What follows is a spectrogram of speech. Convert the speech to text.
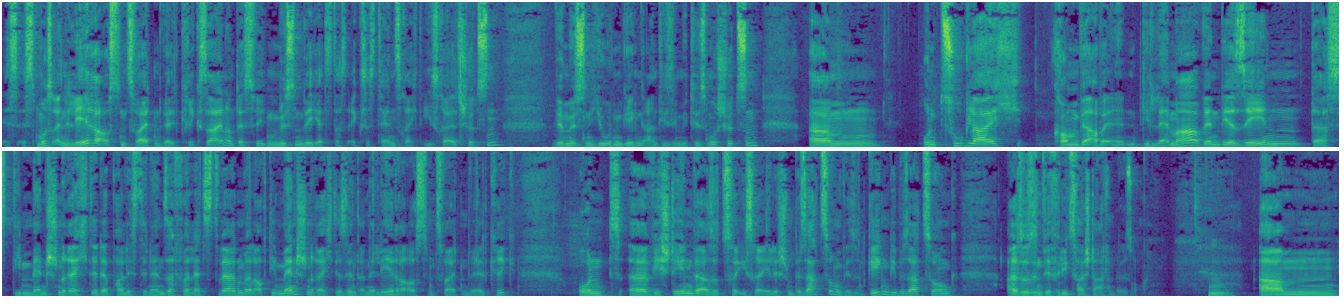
es, es muss eine Lehre aus dem Zweiten Weltkrieg sein und deswegen müssen wir jetzt das Existenzrecht Israels schützen. Wir müssen Juden gegen Antisemitismus schützen. Ähm, und zugleich kommen wir aber in ein Dilemma, wenn wir sehen, dass die Menschenrechte der Palästinenser verletzt werden, weil auch die Menschenrechte sind eine Lehre aus dem Zweiten Weltkrieg. Und äh, wie stehen wir also zur israelischen Besatzung? Wir sind gegen die Besatzung, also sind wir für die Zwei-Staaten-Lösung. Hm. Ähm,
